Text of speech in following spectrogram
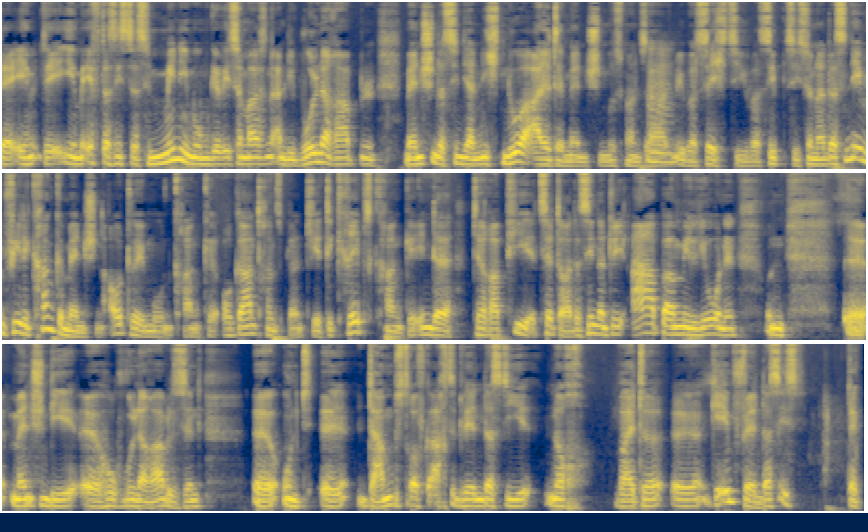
der, e, der IMF, das ist das Minimum gewissermaßen an die vulnerablen Menschen. Das sind ja nicht nur alte Menschen, muss man sagen, hm. über 60, über 70, sondern das sind eben viele kranke Menschen, Autoimmunkranke, Organtransplantierte, Krebskranke in der Therapie etc. Das sind natürlich Abermillionen. Und äh, Menschen, die äh, hochvulnerabel sind. Äh, und äh, da muss darauf geachtet werden, dass die noch weiter äh, geimpft werden. Das ist, der,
